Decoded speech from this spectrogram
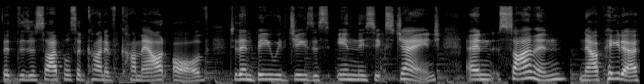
that the disciples had kind of come out of to then be with Jesus in this exchange. And Simon, now Peter,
